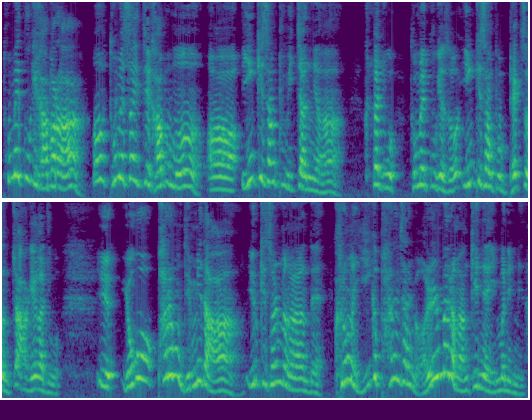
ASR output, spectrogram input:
도매국에 가봐라. 어 도매 사이트에 가보면 아 인기 상품 있지 않냐. 그래가지고 도매국에서 인기 상품 백선 쫙 해가지고 예, 요거 팔으면 됩니다. 이렇게 설명을 하는데 그러면 이거 파는 사람이 얼마나 많겠냐 이 말입니다.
